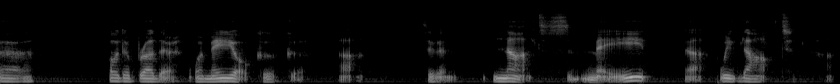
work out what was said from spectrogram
a older brother，我没有哥哥啊。这个 not 是没的，without 啊。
